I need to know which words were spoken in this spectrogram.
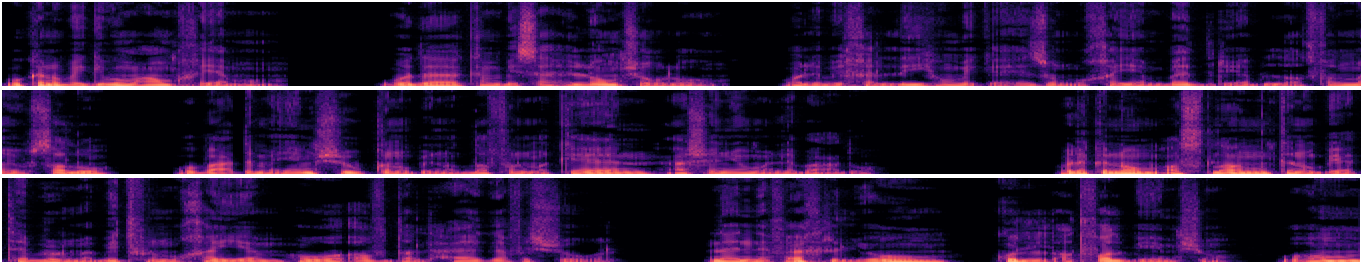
وكانوا بيجيبوا معاهم خيامهم وده كان بيسهل لهم شغلهم واللي بيخليهم يجهزوا المخيم بدري قبل الأطفال ما يوصلوا وبعد ما يمشوا كانوا بينضفوا المكان عشان يوم اللي بعده. ولكنهم أصلا كانوا بيعتبروا المبيت في المخيم هو أفضل حاجة في الشغل لأن في آخر اليوم كل الأطفال بيمشوا. وهم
